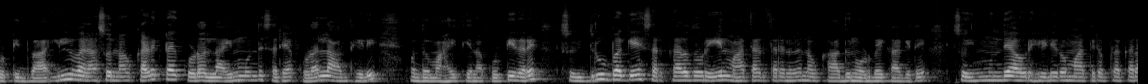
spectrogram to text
ಕೊಟ್ಟಿದ್ವಾ? ಇಲ್ವಲ್ಲ ಸೊ ನಾವು ಕರೆಕ್ಟಾಗಿ ಕೊಡೋಲ್ಲ ಇನ್ನು ಮುಂದೆ ಸರಿಯಾಗಿ ಕೊಡಲ್ಲ ಅಂತ ಹೇಳಿ ಒಂದು ಮಾಹಿತಿಯನ್ನು ಕೊಟ್ಟಿದ್ದಾರೆ. ಸೊ ಇದ್ರ ಬಗ್ಗೆ ಸರ್ಕಾರದವ್ರು ಏನು ಮಾತಾಡ್ತಾರೆ ಅನ್ನೋದು ನಾವು ಕಾದು ನೋಡಬೇಕಾಗಿದೆ. ಸೊ ಇನ್ನು ಮುಂದೆ ಅವ್ರು ಹೇಳಿರೋ ಮಾತಿರೋ ಪ್ರಕಾರ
